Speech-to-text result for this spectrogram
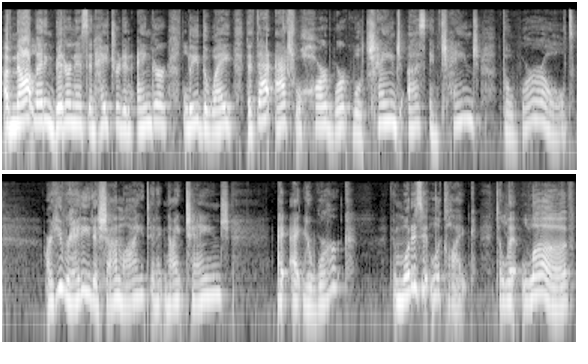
of not letting bitterness and hatred and anger lead the way, that that actual hard work will change us and change the world. Are you ready to shine light and ignite change at, at your work? Then what does it look like? To let love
